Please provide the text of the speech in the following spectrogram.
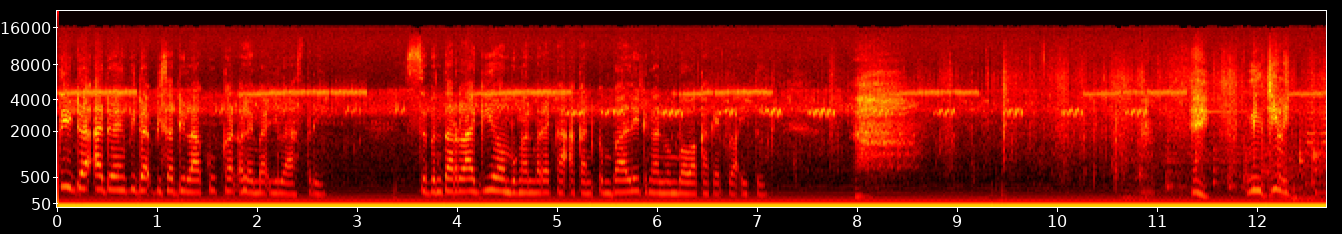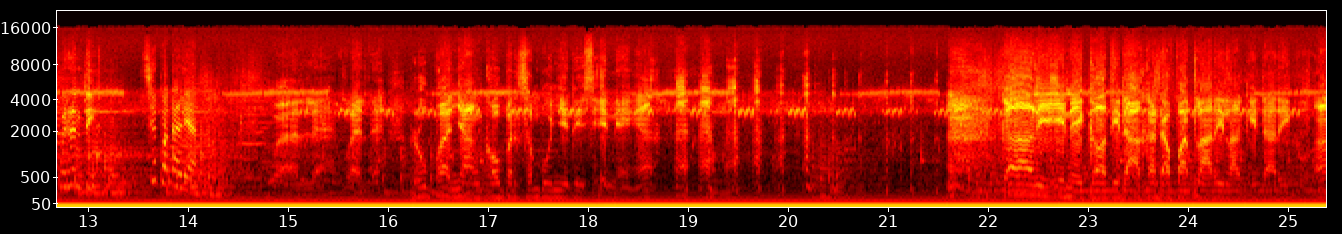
Tidak ada yang tidak bisa dilakukan oleh Mbak Yulastri. Sebentar lagi rombongan mereka akan kembali dengan membawa kakek tua itu. Hei, Ning Cilik, Berhenti. Siapa kalian? Walah, walah. Rupanya engkau bersembunyi di sini. Kali ini kau tidak akan dapat lari lagi dariku. ha?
